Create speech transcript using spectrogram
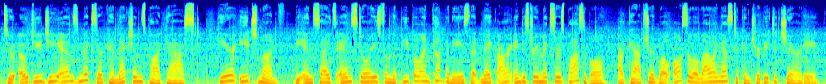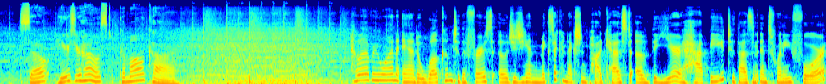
to OGGN's Mixer Connections podcast. Here each month, the insights and stories from the people and companies that make our industry mixers possible are captured while also allowing us to contribute to charity. So, here's your host, Kamal Carr. Hello, everyone, and welcome to the first OGGN Mixer Connection podcast of the year. Happy 2024.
